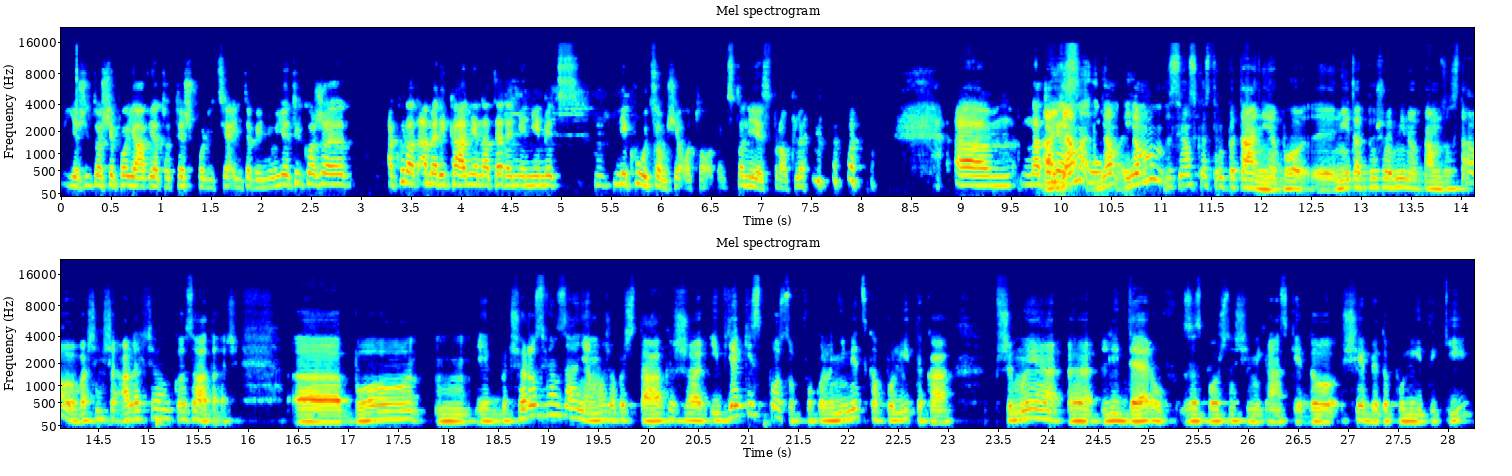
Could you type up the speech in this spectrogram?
jeżeli to się pojawia, to też policja interweniuje, tylko że akurat Amerykanie na terenie Niemiec nie kłócą się o to, więc to nie jest problem. Um, natomiast... ja, ma, ja, ja, mam w związku z tym pytanie, bo y, nie tak dużo minut nam zostało, właśnie, ale chciałem go zadać. E, bo mm, jakby czy rozwiązanie może być tak, że i w jaki sposób w ogóle niemiecka polityka przyjmuje e, liderów ze społeczności imigranckiej do siebie, do polityki,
